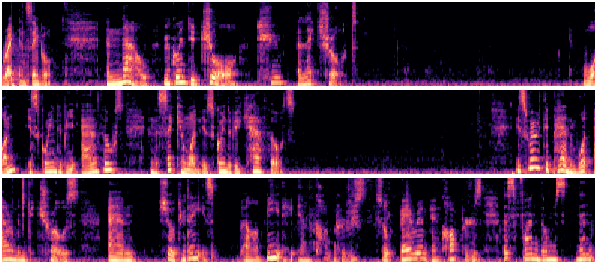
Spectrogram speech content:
right and simple. And now we're going to draw two electrodes. One is going to be anodes and the second one is going to be cathodes. It's very depend what element you chose. And so today is uh, Ba and coppers. So barium and coppers let's find them then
